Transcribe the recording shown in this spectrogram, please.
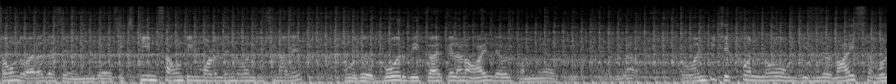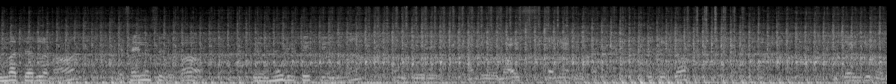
சவுண்ட் வரதான் செய்யும். இந்த சிக்ஸ்டீன் செவன்டீன் மாடல்லேருந்து வந்துச்சுனாவே உங்களுக்கு போர் வீக்காக இருக்குது இல்லைனா ஆயில் லெவல் கம்மியாக இருக்குது சரிங்களா? இப்போ வண்டி செக் பண்ணணும். உங்களுக்கு இந்த நாய்ஸ் ஒழுங்காக தெரிலனா சைலன்ஸ் இருக்கா? இது மூடிட்டே கேளுங்க. அந்த தனியாக இதான் இன்ஜினோட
